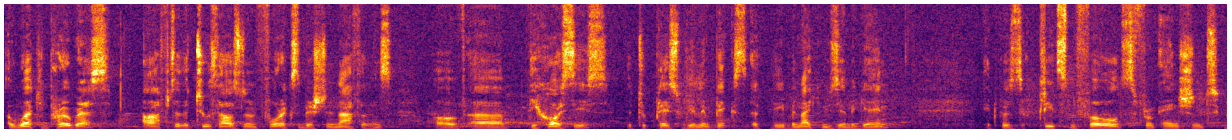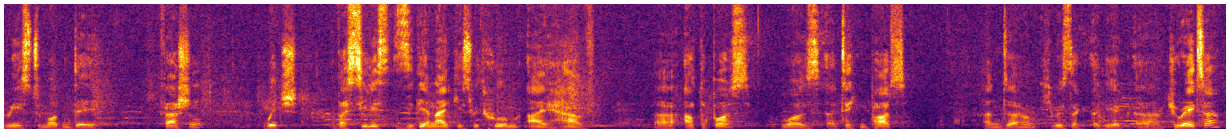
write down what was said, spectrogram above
a work in progress after the 2004 exhibition in Athens of uh, Horses that took place with the Olympics at the Benaki Museum again. It was pleats and folds from ancient Greece to modern day fashion, which Vasilis Zidianakis, with whom I have uh, was uh, taking part. And um, he was the, the uh, curator.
